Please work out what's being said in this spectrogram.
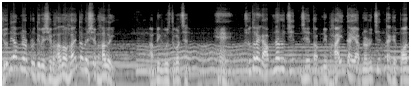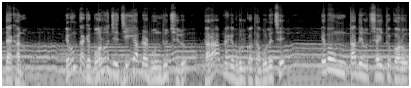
যদি আপনার প্রতিবেশী ভালো হয় তবে সে ভালোই। আপনি বুঝতে পারছেন? হ্যাঁ। সুতরাং আপনার উচিত যেহেতু আপনি ভাই তাই আপনার উচিত তাকে পথ দেখানো। এবং তাকে বলো যে যেই আপনার বন্ধু ছিল তারা আপনাকে ভুল কথা বলেছে এবং তাদের উৎসাহিত করো।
